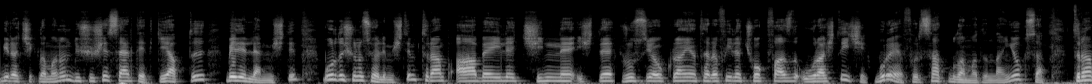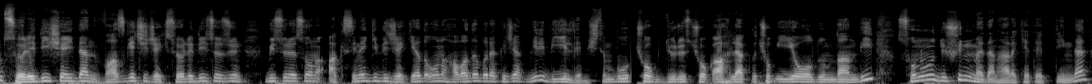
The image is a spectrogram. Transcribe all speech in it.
bir açıklamanın düşüşe sert etki yaptığı belirlenmişti. Burada şunu söylemiştim. Trump AB ile Çin'le işte Rusya Ukrayna tarafıyla çok fazla uğraştığı için buraya fırsat bulamadığından yoksa Trump söylediği şeyden vazgeçecek, söylediği sözün bir süre sonra aksine gidecek ya da onu havada bırakacak biri değil demiştim. Bu çok dürüst, çok ahlaklı, çok iyi olduğundan değil, sonunu düşünmeden hareket ettiğinden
